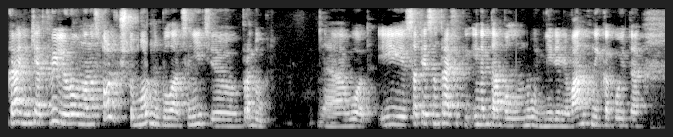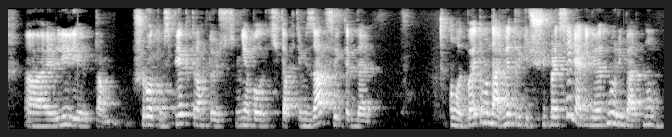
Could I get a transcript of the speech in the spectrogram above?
краники открыли ровно настолько, чтобы можно было оценить э, продукт. Вот. И, соответственно, трафик иногда был ну, нерелевантный какой-то, лили там широким спектром, то есть не было каких-то оптимизаций и так далее. Вот, поэтому, да, метрики чуть-чуть просили, они говорят, ну, ребят, ну,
